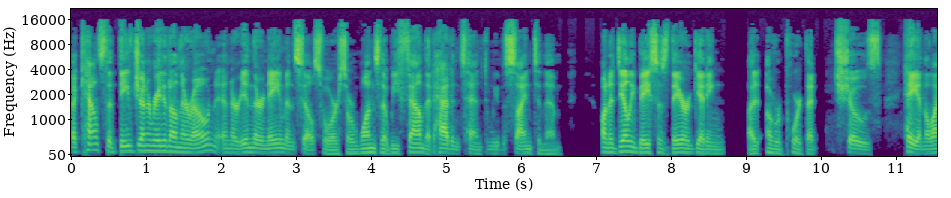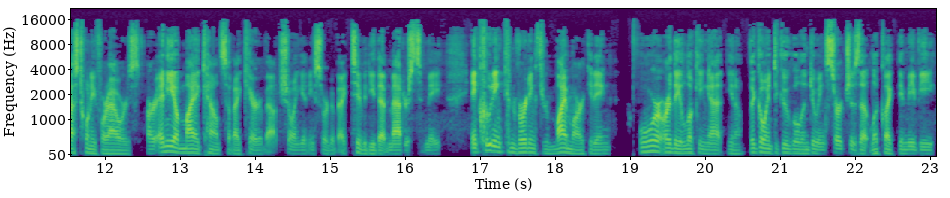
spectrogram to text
accounts that they've generated on their own and are in their name in Salesforce, or ones that we found that had intent and we've assigned to them on a daily basis, they are getting a, a report that shows hey, in the last 24 hours, are any of my accounts that I care about showing any sort of activity that matters to me, including converting through my marketing? Or are they looking at, you know, they're going to Google and doing searches that look like they maybe,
